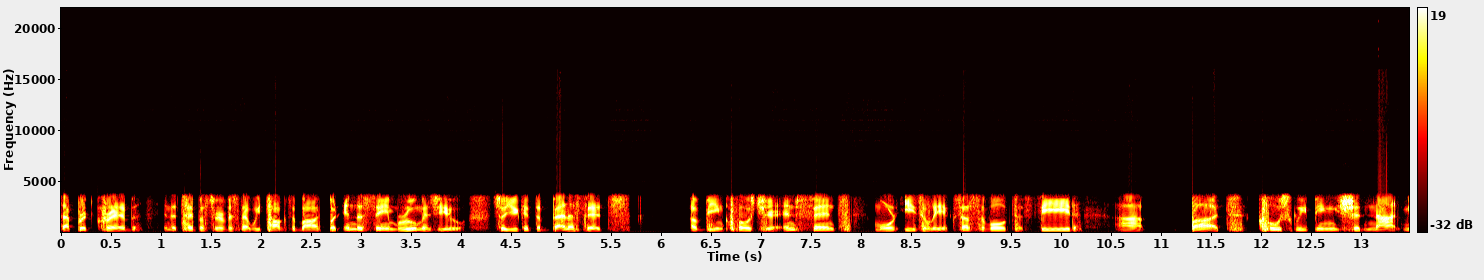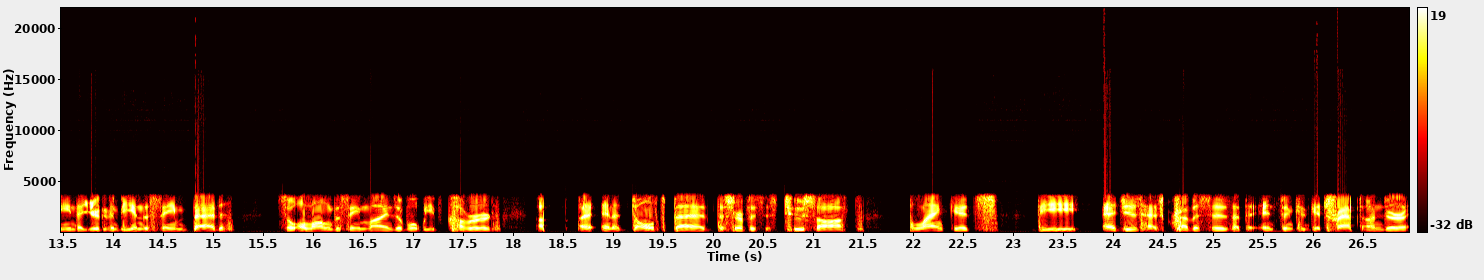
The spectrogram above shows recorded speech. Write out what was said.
separate crib in the type of service that we talked about, but in the same room as you. So you get the benefits of being close to your infant, more easily accessible to feed. Uh, but co sleeping should not mean that you're going to be in the same bed. So, along the same lines of what we've covered, a, an adult bed, the surface is too soft, blankets, the edges has crevices that the infant can get trapped under,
